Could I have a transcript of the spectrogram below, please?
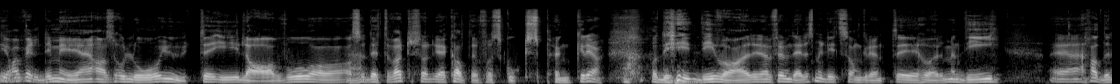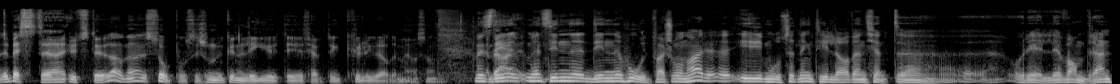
ja, veldig mye. Altså, og lå ute i lavvo. Og, altså, Dette var sånn, Jeg kalte det for skogspunkere. Ja. Og de, de var fremdeles med litt sånn grønt i håret, men de eh, hadde det beste utstyret. da, Soveposer som du kunne ligge ute i 50 kuldegrader med. og sånn. Mens, de, er, din, mens din, din hovedperson her, eh, i motsetning til da den kjente eh, og reelle vandreren,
